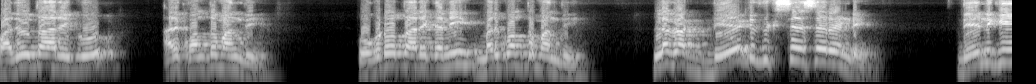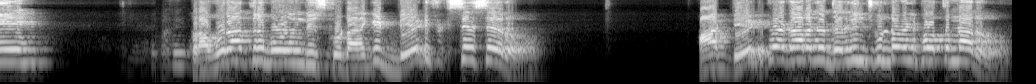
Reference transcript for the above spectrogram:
పదో తారీఖు అని కొంతమంది. ఒకటో తారీఖు అని మరికొంతమంది. ఇలాగ డేట్ ఫిక్స్ చేశారండి. దేనికి? ప్రభురాత్రి భోజనం తీసుకోవడానికి డేట్ ఫిక్స్ చేశారు. ఆ డేట్ ప్రకారంగా జరిగించుకుంటూ వెళ్ళిపోతున్నారు.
